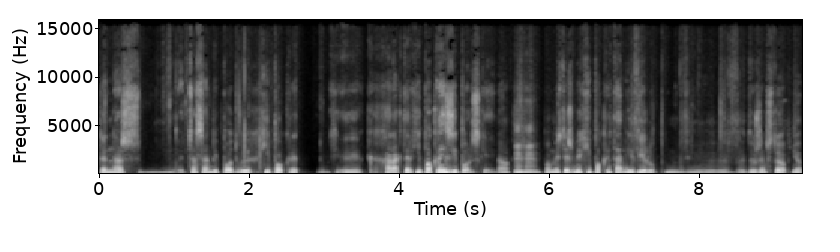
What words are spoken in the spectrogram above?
ten nasz czasami podły hipokryt, y, charakter hipokryzji polskiej, no. Mhm. Bo my jesteśmy hipokrytami w wielu, w, w dużym stopniu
